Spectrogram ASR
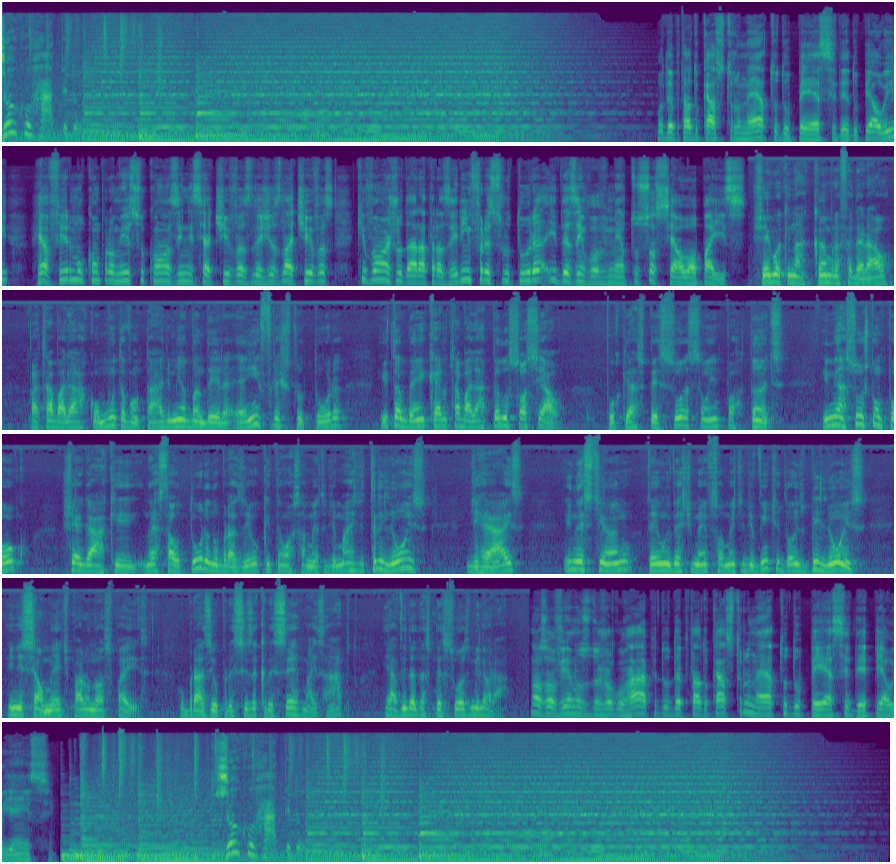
Jogo rápido. O deputado Castro Neto, do PSD do Piauí, reafirma o compromisso com as iniciativas legislativas que vão ajudar a trazer infraestrutura e desenvolvimento social ao país. Chego aqui na Câmara Federal para trabalhar com muita vontade. Minha bandeira é infraestrutura e também quero trabalhar pelo social, porque as pessoas são importantes. E me assusta um pouco chegar aqui nessa altura no Brasil, que tem um orçamento de mais de trilhões de reais, e neste ano tem um investimento somente de 22 bilhões inicialmente para o nosso país. O Brasil precisa crescer mais rápido e a vida das pessoas melhorar. Nós ouvimos do Jogo Rápido o deputado Castro Neto, do PSD piauiense. Jogo rápido.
